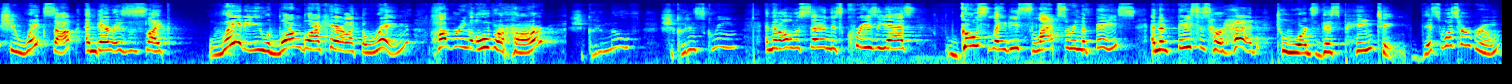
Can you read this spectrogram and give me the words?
she wakes up, and there is this like lady with long black hair, like the ring, hovering over her. She couldn't move. She couldn't scream. And then all of a sudden, this crazy ass ghost lady slaps her in the face and then faces her head towards this painting. This was her room.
